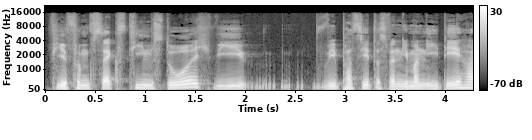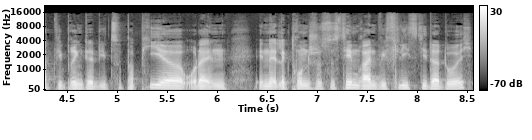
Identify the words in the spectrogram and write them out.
vier, fünf, sechs Teams durch? Wie, wie passiert das, wenn jemand eine Idee hat? Wie bringt er die zu Papier oder in, in ein elektronisches System rein? Wie fließt die da durch?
